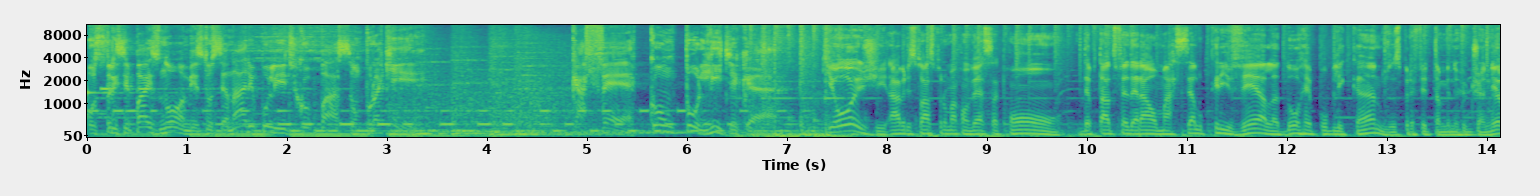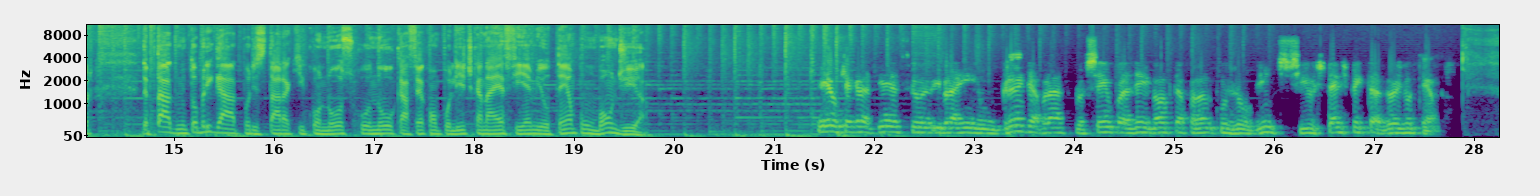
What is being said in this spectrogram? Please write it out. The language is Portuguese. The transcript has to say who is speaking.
Speaker 1: Os principais nomes do cenário político passam por aqui. Café com Política.
Speaker 2: Que hoje abre espaço para uma conversa com o deputado federal Marcelo Crivella, do Republicanos, ex-prefeito também do Rio de Janeiro. Deputado, muito obrigado por estar aqui conosco no Café com Política na FM O Tempo. Um bom dia.
Speaker 3: Eu que agradeço, Ibrahim. Um grande abraço para você. É um prazer enorme estar falando com os ouvintes e os telespectadores do tempo.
